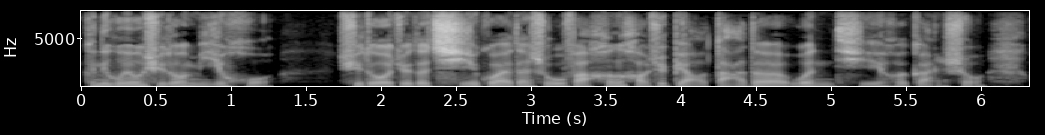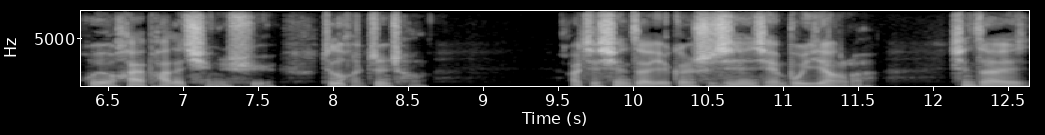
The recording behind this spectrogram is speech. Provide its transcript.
肯定会有许多迷惑，许多觉得奇怪但是无法很好去表达的问题和感受，会有害怕的情绪，这都很正常。而且现在也跟十七年前不一样了。现在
